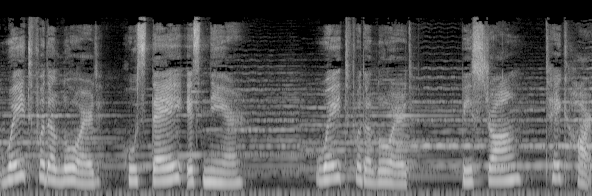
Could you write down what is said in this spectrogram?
Wait for the Lord, whose day is near. Wait for the Lord. Be strong, take heart.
